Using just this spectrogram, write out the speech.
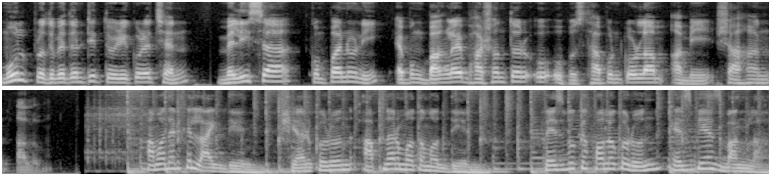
মূল প্রতিবেদনটি তৈরি করেছেন মেলিসা কোম্পাননি এবং বাংলায় ভাষান্তর ও উপস্থাপন করলাম আমি শাহান আলম। আমাদেরকে লাইক দিন শেয়ার করুন, আপনার মতামত দিন। ফেসবুকে ফলো করুন এস বাংলা।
